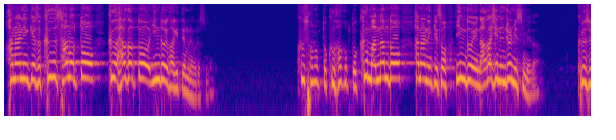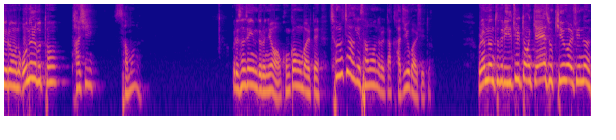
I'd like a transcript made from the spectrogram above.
하나님께서 그 산업도 그 학업도 인도에 가기 때문에 그렇습니다. 그 산업도 그 학업도 그 만남도 하나님께서 인도에 나가시는 줄 믿습니다. 그래서 여러분 오늘부터 다시 사모는 우리 선생님들은요 공과 공부할 때 철저하게 사모를 딱 가지고 갈 수 있도록 랩런트들이 일주일 동안 계속 기억할 수 있는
